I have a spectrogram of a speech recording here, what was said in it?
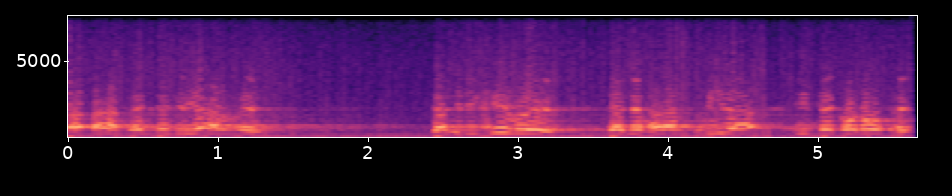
capaces de criarles, de dirigirles, de mejorar su vida y que conocen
